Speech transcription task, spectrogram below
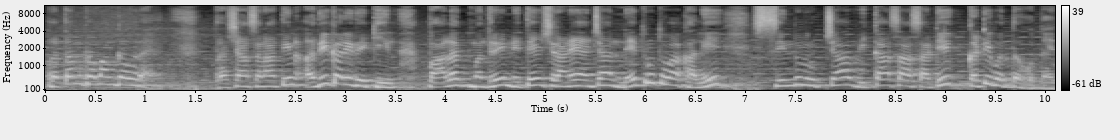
प्रथम क्रमांकावर आहे. प्रशासनातील अधिकारी देखील पालकमंत्री नितेश राणे यांच्या नेतृत्वाखाली सिंधुदुर्गच्या विकासासाठी कटिबद्ध होत आहेत.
